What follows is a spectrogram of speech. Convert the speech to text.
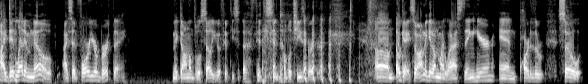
I did let him know. I said for your birthday, McDonald's will sell you a 50, c- a 50 cent double cheeseburger. um, okay, so I'm going to get on to my last thing here and part of the so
